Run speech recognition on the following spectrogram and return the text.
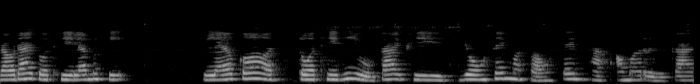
เราได้ตัว t แล้วเมื่อกี้ แล้วก็ตัว t ที่อยู่ใต้ p โยงเส้นมาสองเส้นค่ะ เอามาหรือกัน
